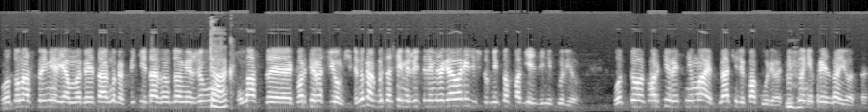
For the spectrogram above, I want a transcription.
Вот у нас пример, я многоэтажный, ну как в пятиэтажном доме живу. Так. У нас э, квартира съемщика. Ну как бы со всеми жителями договорились, чтобы никто в подъезде не курил. Вот кто квартиры снимает, начали покуривать. Никто не признается.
